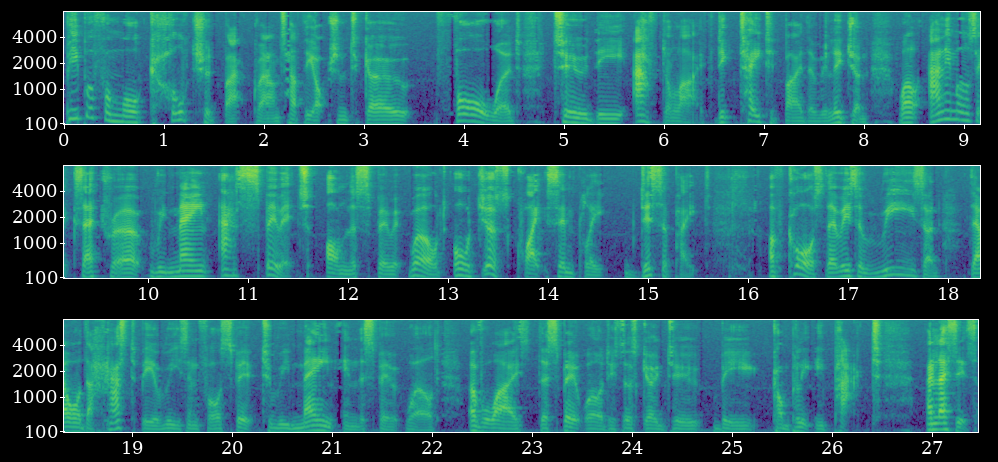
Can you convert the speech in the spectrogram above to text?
People from more cultured backgrounds have the option to go forward to the afterlife dictated by the religion, while animals, etc., remain as spirits on the spirit world, or just quite simply dissipate. Of course, there is a reason, there or there has to be a reason for a spirit to remain in the spirit world. Otherwise, the spirit world is just going to be completely packed, unless it's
